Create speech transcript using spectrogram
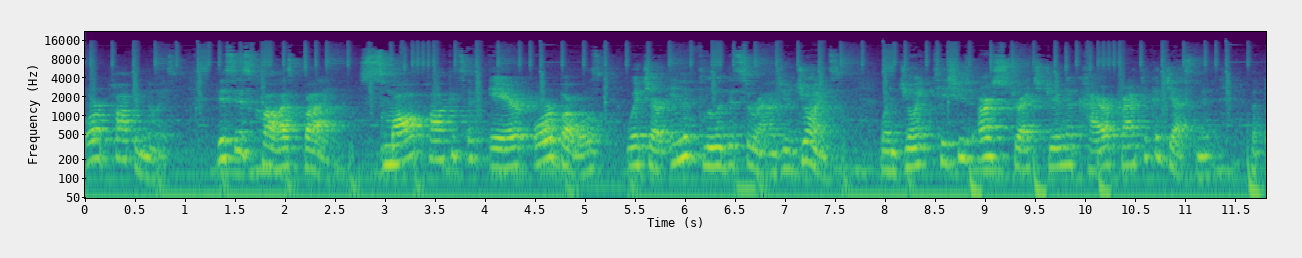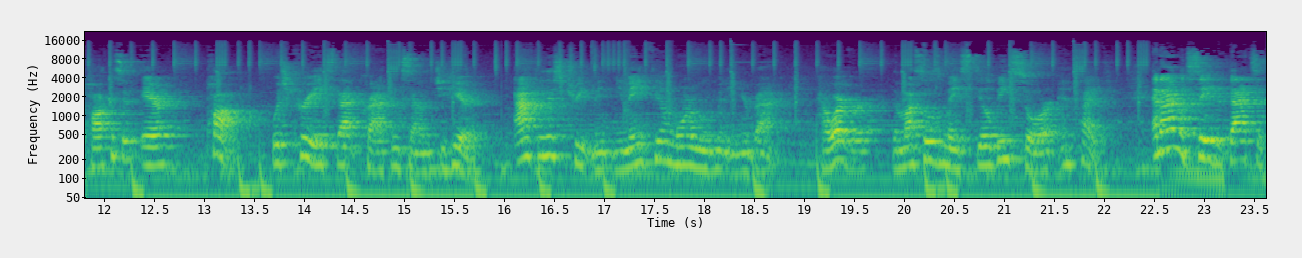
or a popping noise. This is caused by small pockets of air or bubbles which are in the fluid that surrounds your joints. When joint tissues are stretched during a chiropractic adjustment, the pockets of air pop, which creates that cracking sound that you hear. After this treatment, you may feel more movement in your back. However, the muscles may still be sore and tight. And I would say that that's an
